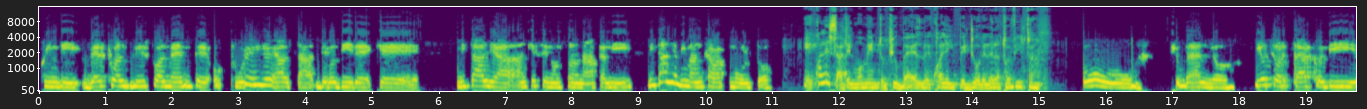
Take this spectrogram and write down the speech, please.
quindi virtual, virtualmente oppure in realtà devo dire che l'Italia, anche se non sono nata lì, l'Italia mi manca molto. E qual è stato il momento più bello e qual è il peggiore della tua vita? Oh, più bello. Io cerco di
